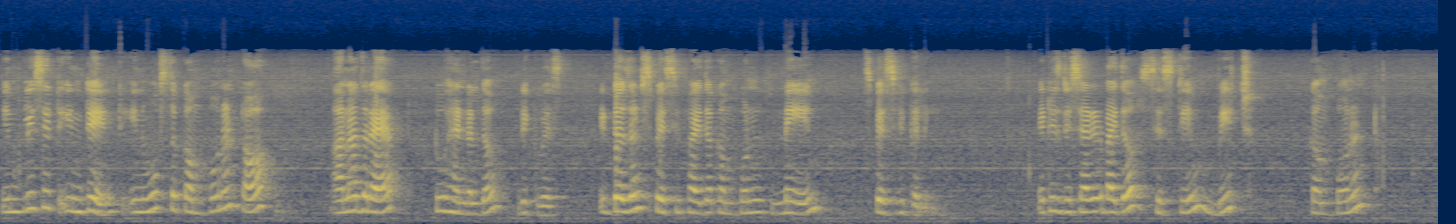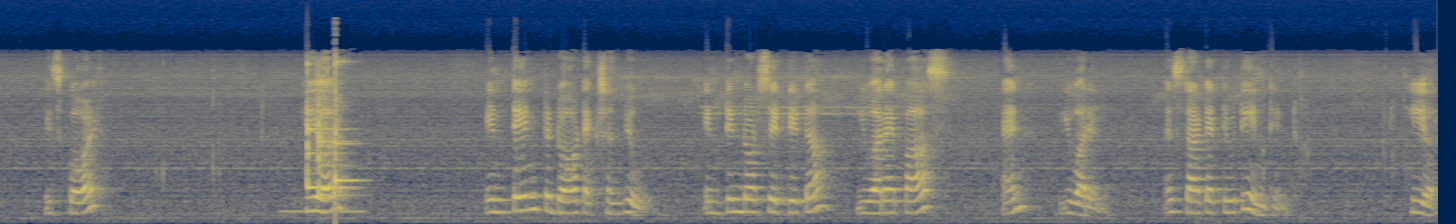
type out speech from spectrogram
Implicit intent invokes the component of another app to handle the request. It doesn't specify the component name specifically. It is decided by the system which component is called. Here intent dot action view intent dot set data URI pass and URL and start activity intent. Here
